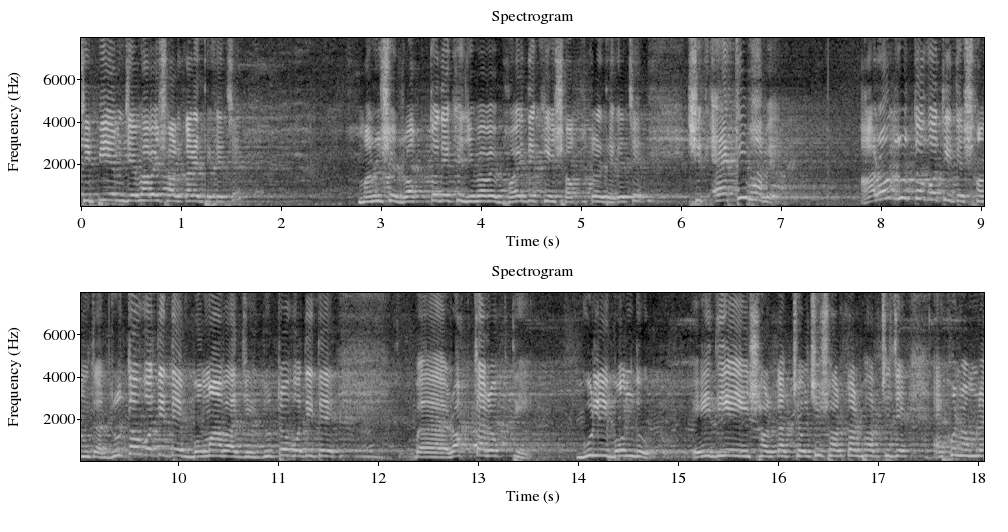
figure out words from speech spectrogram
সিপিএম যেভাবে সরকারে থেকেছে, মানুষের রক্ত দেখে যেভাবে ভয় দেখিয়ে সরকারে থেকেছে, ঠিক একইভাবে আরও দ্রুত গতিতে সন্ত্রাস দ্রুত গতিতে বোমাবাজি দ্রুত গতিতে রক্তারক্তি, গুলি, বন্দুক, এই দিয়ে এই সরকার চলছে সরকার ভাবছে যে এখন আমরা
